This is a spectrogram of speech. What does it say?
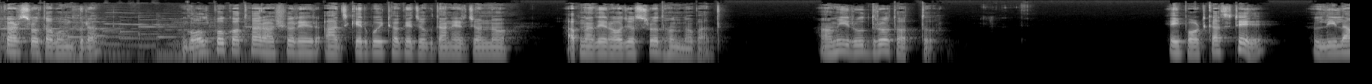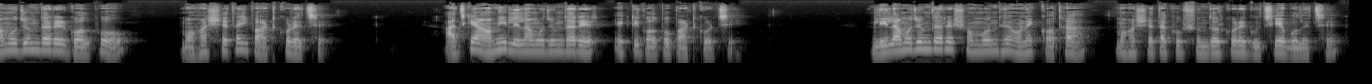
নমস্কার শ্রোতা বন্ধুরা। গল্প কথার আসরের আজকের বৈঠকে যোগদানের জন্য আপনাদের অজস্র ধন্যবাদ। আমি রুদ্র তত্ত্ব এই পডকাস্টে লীলা মজুমদারের গল্প মহাশ্বেতাই পাঠ করেছে। আজকে আমি লীলা মজুমদারের একটি গল্প পাঠ করছি। লীলা মজুমদারের সম্বন্ধে অনেক কথা মহাশ্বেতা খুব সুন্দর করে গুছিয়ে বলেছে।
